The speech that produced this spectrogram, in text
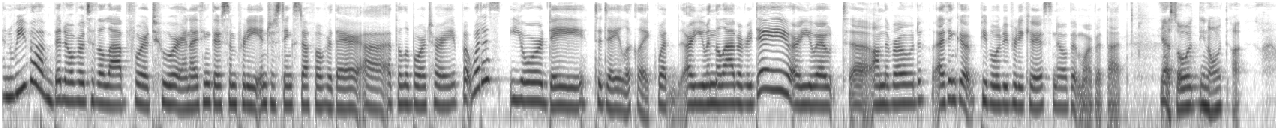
And we've uh, been over to the lab for a tour, and I think there's some pretty interesting stuff over there uh, at the laboratory. But what does your day to day look like? What are you in the lab every day? Are you out uh, on the road? I think uh, people would be pretty curious to know a bit more about that. Yeah, so you know, I,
